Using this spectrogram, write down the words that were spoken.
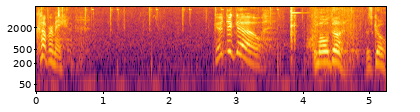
Cover me. Good to go. I'm all done. Let's go.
